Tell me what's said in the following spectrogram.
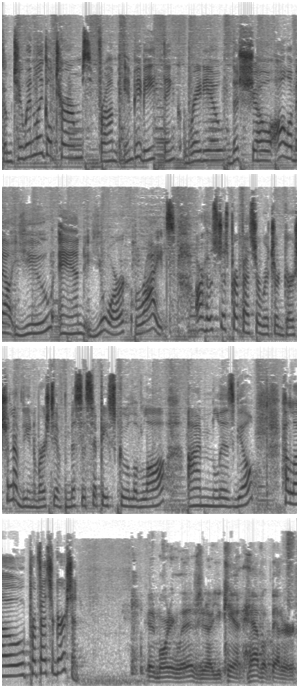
Welcome to In Legal Terms from MPB Think Radio, the show all about you and your rights. Our host is Professor Richard Gershon of the University of Mississippi School of Law. I'm Liz Gill. Hello, Professor Gershon. Good morning, Liz. You know, you can't have a better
